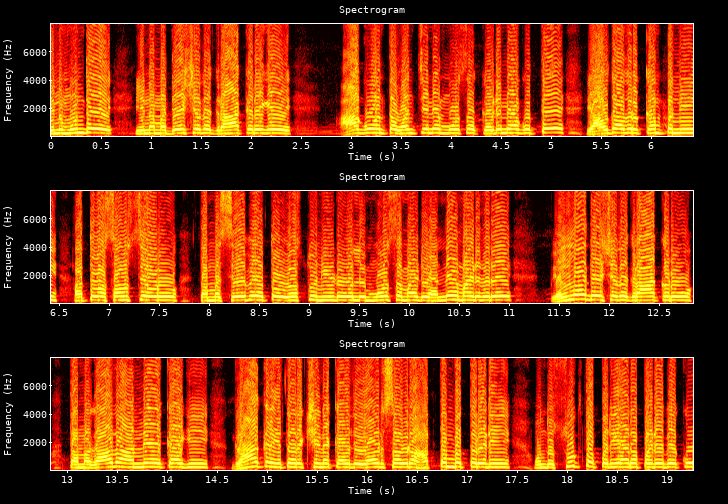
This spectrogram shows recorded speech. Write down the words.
ಇನ್ನು ಮುಂದೆ ಈ ನಮ್ಮ ದೇಶದ ಗ್ರಾಹಕರಿಗೆ ಆಗುವಂತ ವಂಚನೆ, ಮೋಸ ಕಡಿಮೆ ಆಗುತ್ತೆ. ಯಾವುದಾದ್ರೂ ಕಂಪನಿ ಅಥವಾ ಸಂಸ್ಥೆಯವರು ತಮ್ಮ ಸೇವೆ ಅಥವಾ ವಸ್ತು ನೀಡುವಲ್ಲಿ ಮೋಸ ಮಾಡಿ, ಅನ್ಯಾಯ ಮಾಡಿದರೆ ಎಲ್ಲ ದೇಶದ ಗ್ರಾಹಕರು ತಮಗಾದ ಅನ್ಯಾಯಕ್ಕಾಗಿ ಗ್ರಾಹಕರ ಹಿತರಕ್ಷಣೆ ಕಾಯ್ದೆ ಎರಡು ಸಾವಿರ ಹತ್ತೊಂಬತ್ತರಡಿ ಒಂದು ಸೂಕ್ತ ಪರಿಹಾರ ಪಡೆಯಬೇಕು,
